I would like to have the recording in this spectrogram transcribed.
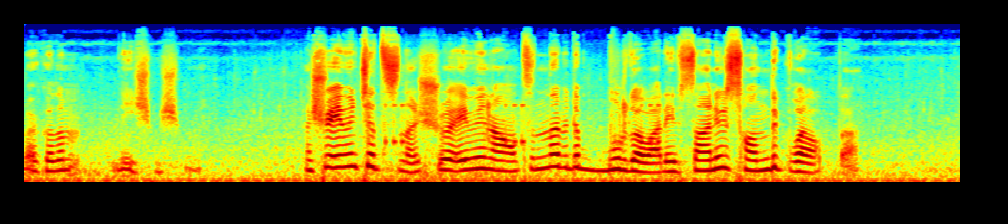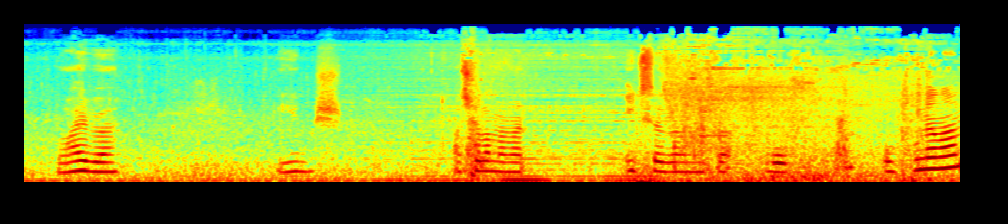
Bakalım değişmiş mi? Ha şu evin çatısında, şu evin altında bir de burada var. Efsane bir sandık var hatta. Vay be. İyiymiş. Açalım hemen. İlk sezonumuzda. Of. Of bu ne lan?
